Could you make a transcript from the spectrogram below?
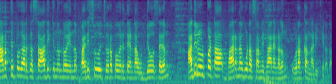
നടത്തിപ്പുകാർക്ക് സാധിക്കുന്നുണ്ടോ എന്ന് പരിശോധിച്ച് ഉറപ്പുവരുത്തേണ്ട ഉദ്യോഗസ്ഥരും അതിലുൾപ്പെട്ട ഭരണകൂട സംവിധാനങ്ങളും ഉറക്കം നടിക്കരുത്.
